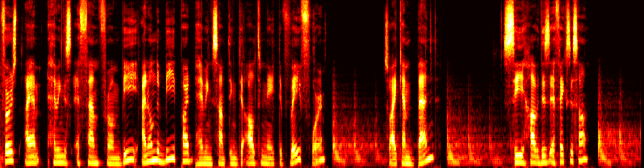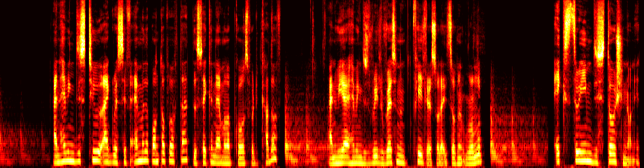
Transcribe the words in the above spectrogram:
First, I am having this FM from B, and on the B part, having something the alternative waveform. So I can bend, see how this affects the sound. And having these two aggressive envelope on top of that, the second envelope goes for the cutoff. And we are having this really resonant filter so that it's doesn't roll up. Extreme distortion on it.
